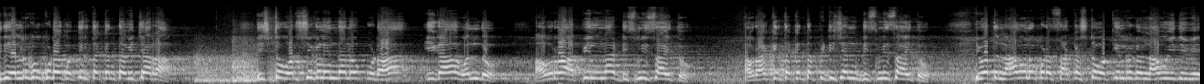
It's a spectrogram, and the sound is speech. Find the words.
ಇದು ಎಲ್ರಿಗೂ ಕೂಡ ಗೊತ್ತಿರ್ತಕ್ಕಂಥ ವಿಚಾರ. ಇಷ್ಟು ವರ್ಷಗಳಿಂದನೂ ಕೂಡ ಈಗ ಒಂದು, ಅವರ ಅಪೀಲ್ನ ಡಿಸ್ಮಿಸ್ ಆಯಿತು. ಅವ್ರು ಹಾಕಿರ್ತಕ್ಕಂಥ ಪಿಟಿಷನ್ ಡಿಸ್ಮಿಸ್ ಆಯಿತು. ಇವತ್ತು ನಾವೂ ಕೂಡ ಸಾಕಷ್ಟು ವಕೀಲರುಗಳು ನಾವು ಇದ್ದೀವಿ.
